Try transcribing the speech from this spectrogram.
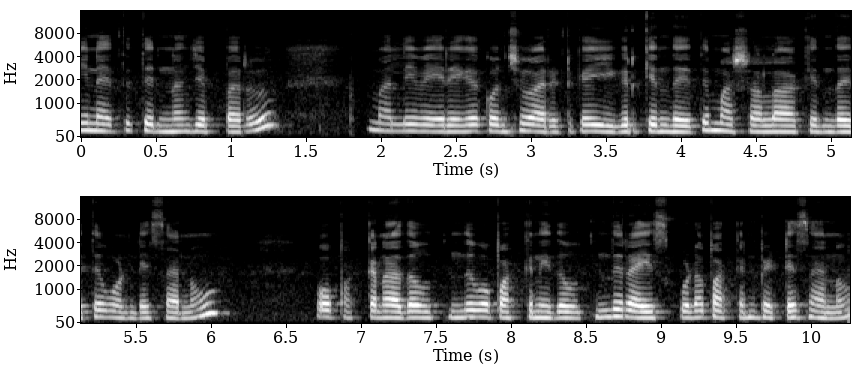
ఈయనైతే తిన్నని చెప్పారు. మళ్ళీ వేరేగా కొంచెం అరటికాయ ఎగురు కింద అయితే మసాలా కింద అయితే వండేసాను. ఓ పక్కన అది అవుతుంది ఓ పక్కన ఇది అవుతుంది రైస్ కూడా పక్కన పెట్టేశాను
